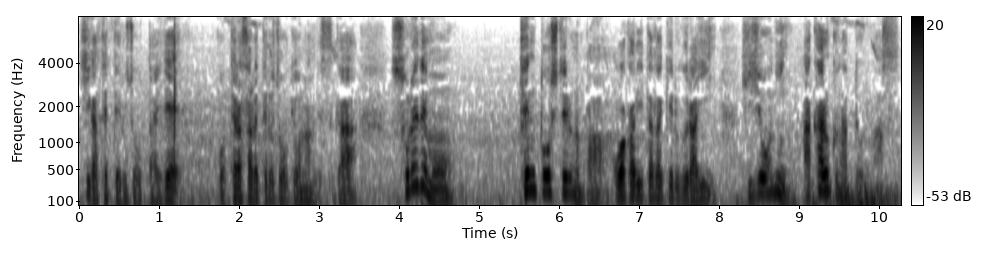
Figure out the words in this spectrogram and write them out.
火が出ている状態で、こう照らされてる状況なんですが、それでも点灯してるのがお分かりいただけるぐらい非常に明るくなっております。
